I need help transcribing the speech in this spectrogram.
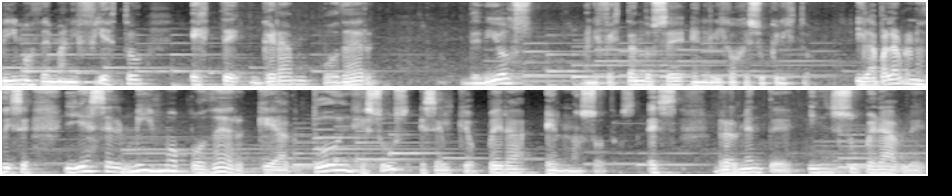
vimos de manifiesto este gran poder de Dios manifestándose en el Hijo Jesucristo. Y la palabra nos dice, y es el mismo poder que actuó en Jesús, es el que opera en nosotros. Es realmente insuperable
